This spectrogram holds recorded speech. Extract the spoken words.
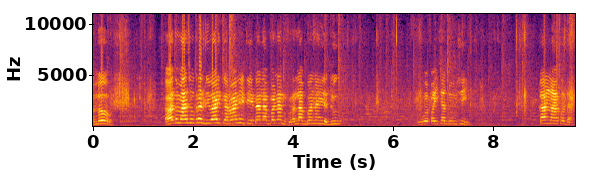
હલો? હવે તો મારા છોકરા દિવાળી કરવાની ટેટા લાવવાના લુગડા લાવવાના હજુ. હવે પૈસા જોઉં છે. કાલ નાખો તા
